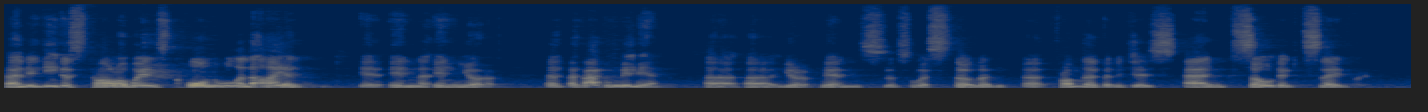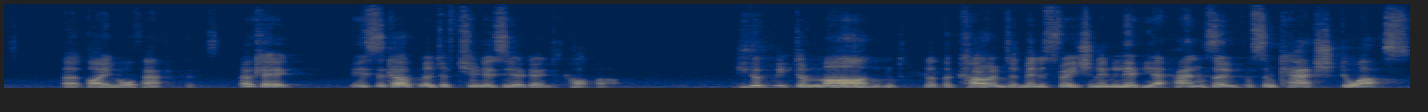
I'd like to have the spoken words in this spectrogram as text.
and indeed as far away as Cornwall and Ireland in, in Europe. About a million uh, uh, Europeans were stolen uh, from their villages and sold into slavery uh, by North Africans. Okay, is the government of Tunisia going to cough up? Should we demand that the current administration in Libya hands over some cash to us?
